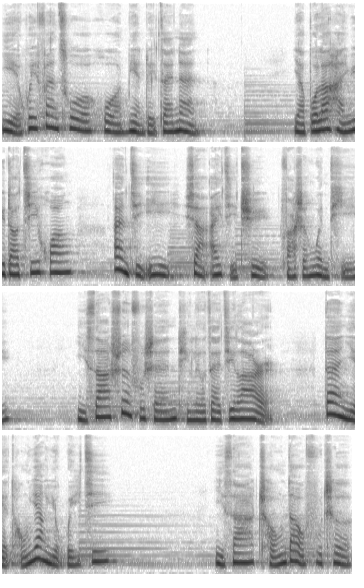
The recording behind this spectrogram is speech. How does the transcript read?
也会犯错或面对灾难。亚伯拉罕遇到饥荒，按己意下埃及去，发生问题。以撒顺服神，停留在基拉尔，但也同样有危机。以撒重蹈覆辙，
